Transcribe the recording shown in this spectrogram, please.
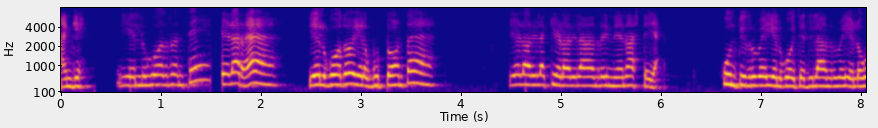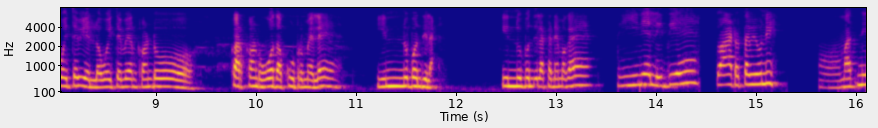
ಹಂಗೆ. ಎಲ್ಲಿ ಹೋದ್ರಂತೆ? ಹೇಳಾರ? ಎಲ್ಲಿ ಹೋದೋ ಎಲ್ಲಿ ಬಿಟ್ಟು ಅಂತ? ಹೇಳೋರಿಲ್ಲ, ಕೇಳೋರಿಲ್ಲ ಅಂದ್ರೆ ಇನ್ನೇನು ಅಷ್ಟೇ. ಕುಂತಿದ್ರು ಎಲ್ಲಿ ಹೋಯ್ತದಿಲ್ಲ ಅಂದ್ರೆ ಎಲ್ಲೋ ಹೋಯ್ತೇವೆ ಎಲ್ಲೋ ಹೋಯ್ತೇವೆ ಅನ್ಕೊಂಡು ಕರ್ಕೊಂಡು ಹೋದ ಕೂಟ್ರ ಮೇಲೆ ಇನ್ನೂ ಬಂದಿಲ್ಲ. ಇನ್ನೂ ಬಂದಿಲ್ಲ ಕಣೆ ಮಗ. ನೀನೆಲ್ಲಿದ್ದೀಯ ಆಟ ತವಿವ್ನಿ ಮತ್ತೆ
